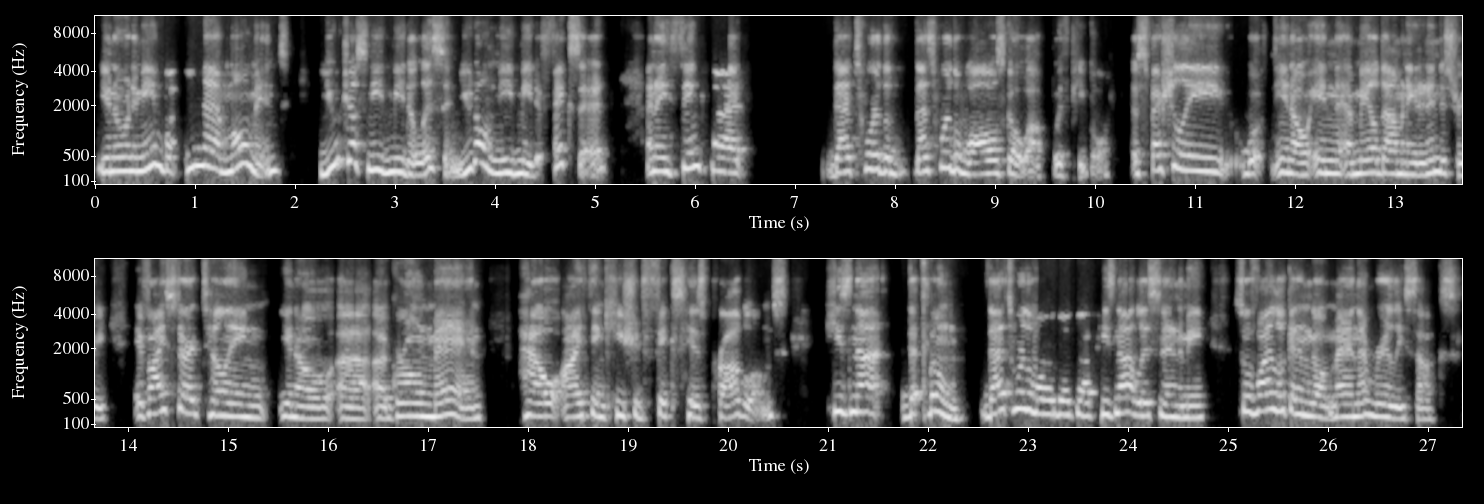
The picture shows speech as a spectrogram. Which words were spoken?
You know what I mean? But in that moment, you just need me to listen. You don't need me to fix it. And I think that that's where the that's where the walls go up with people especially you know in a male dominated industry if i start telling you know uh, a grown man how i think he should fix his problems he's not that boom that's where the wall goes up he's not listening to me. So if i look at him and go man that really sucks.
